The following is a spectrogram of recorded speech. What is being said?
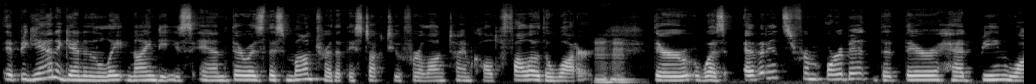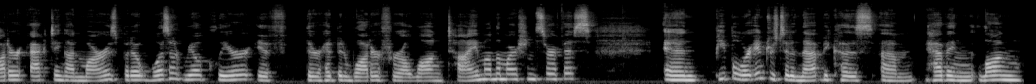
It began again in the late 90s, and there was this mantra that they stuck to for a long time called follow the water. Mm-hmm. There was evidence from orbit that there had been water acting on Mars, but it wasn't real clear if there had been water for a long time on the Martian surface. And people were interested in that because um, having long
